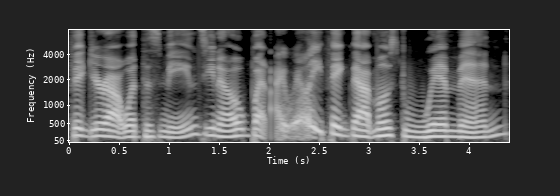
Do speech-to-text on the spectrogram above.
figure out what this means, you know? But I really think that most women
